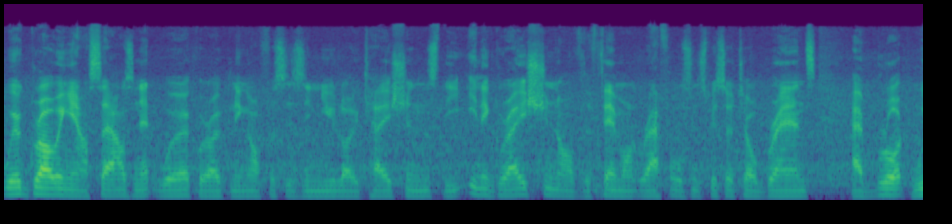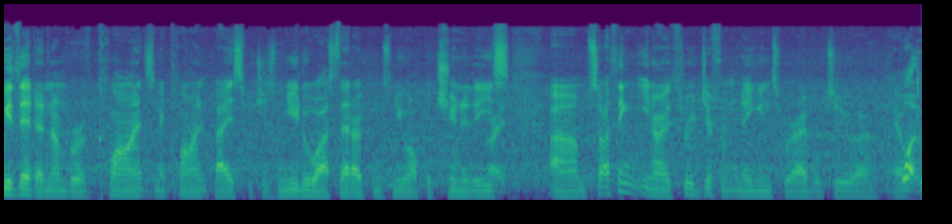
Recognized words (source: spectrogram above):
we're growing our sales network, we're opening offices in new locations, the integration of the Fairmont Raffles and Swissôtel brands have brought with it a number of clients and a client base which is new to us. That opens new opportunities. Right. Um, so I think you know through different meetings we're able to uh, help.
